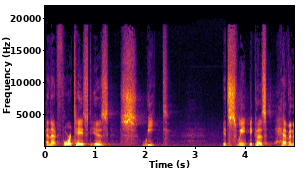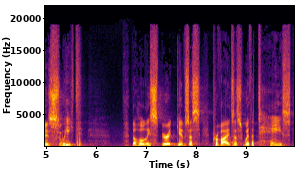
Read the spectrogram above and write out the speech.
And that foretaste is sweet. It's sweet because heaven is sweet. The Holy Spirit gives us, provides us with a taste,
